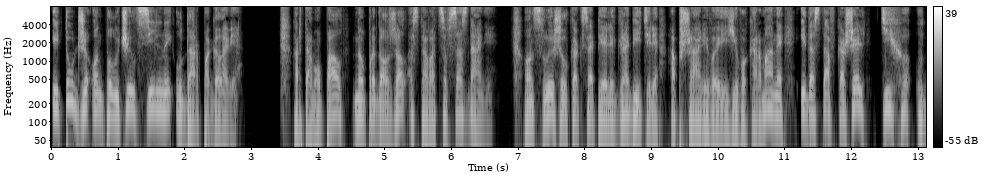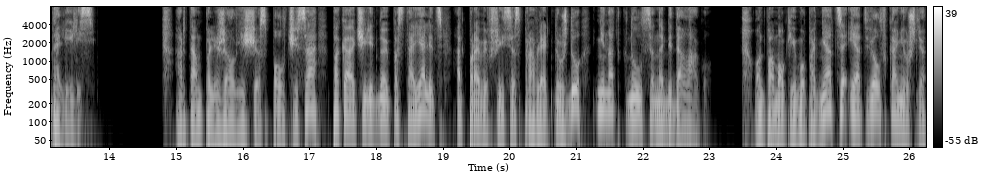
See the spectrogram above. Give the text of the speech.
и тут же он получил сильный удар по голове. Артам упал, но продолжал оставаться в сознании. Он слышал, как сопели грабители, обшаривая его карманы и, достав кошель, тихо удалились. Артам полежал еще с полчаса, пока очередной постоялец, отправившийся справлять нужду, не наткнулся на бедолагу. Он помог ему подняться и отвел в конюшню,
